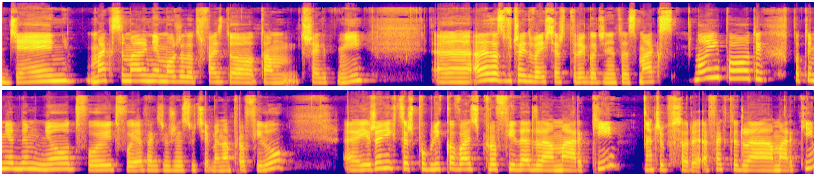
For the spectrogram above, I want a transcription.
dzień, maksymalnie może to trwać do tam trzech dni, e, ale zazwyczaj 24 godziny to jest maks. No i po, tych, po tym jednym dniu twój, twój efekt już jest u ciebie na profilu. Jeżeli chcesz publikować profile dla marki, znaczy, sorry, efekty dla marki,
